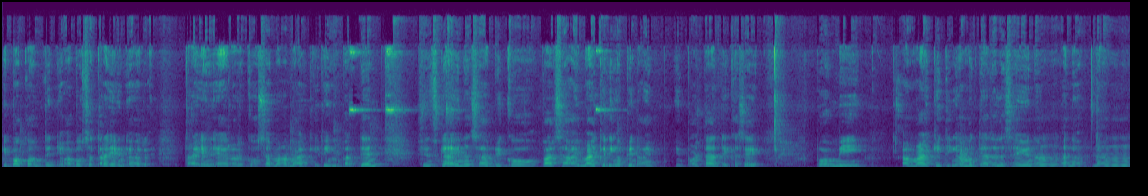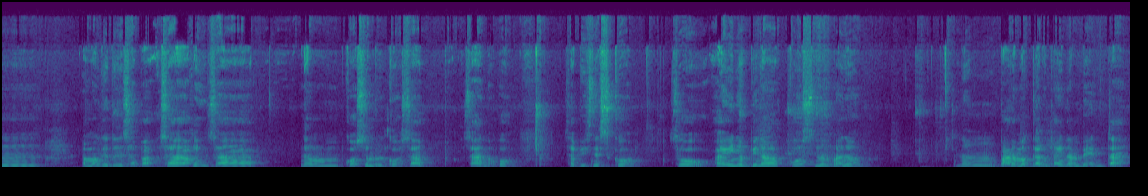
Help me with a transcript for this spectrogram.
ibang content yung about sa try and error try and error ko sa mga marketing but then since nga yun ang sabi ko para sa akin marketing ang pinaka importante kasi for me ang marketing ang magdadala sa iyo ng ano ng ang magdadala sa sa akin sa ng customer ko sa sa ano ko sa business ko. So ayun yung pinaka cost ng ano ng para magkaroon tayo ng benta.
